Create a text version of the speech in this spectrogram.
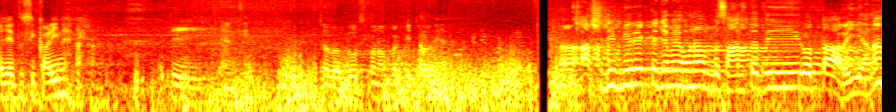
ਅਜੇ ਤੁਸੀਂ ਕਾਲੀ ਨਾ ਠੀਕ ਹਾਂਜੀ। ਚਲੋ ਦੋਸਤੋ ਨਾਲ ਅੱਗੇ ਚੱਲਦੇ ਹਾਂ। ਅਰਸ਼ਦੀਪ ਵੀਰ ਇੱਕ ਜਿਵੇਂ ਹੁਣ ਬਸੰਤ ਦੀ ਰੁੱਤ ਆ ਰਹੀ ਆ ਨਾ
